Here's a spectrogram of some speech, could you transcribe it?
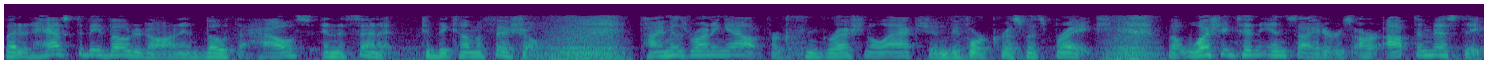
but it has to be voted on in both the House and the Senate to become official. Time is running out for congressional action before Christmas break, but Washington insiders are optimistic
